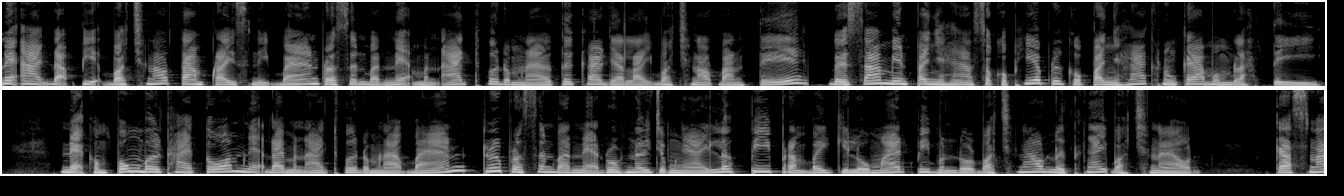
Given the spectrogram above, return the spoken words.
អ្នកអាចដាក់ពាក្យបោះឆ្នោតតាមប្រៃសណីយ៍បានប្រសិនបើអ្នកមិនអាចធ្វើដំណើរទៅការិយាល័យបោះឆ្នោតបានទេដោយសារមានបញ្ហាសុខភាពឬក៏បញ្ហាក្នុងការបម្លាស់ទីអ្នកកំពុងមើលថែទាំអ្នកដែលមិនអាចធ្វើដំណើរបានឬប្រសិនបើអ្នករស់នៅចម្ងាយលើសពី8គីឡូម៉ែត្រពីមណ្ឌលបោះឆ្នោតនៅថ្ងៃបោះឆ្នោតការស្នើ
